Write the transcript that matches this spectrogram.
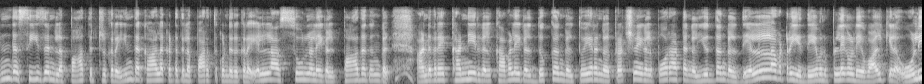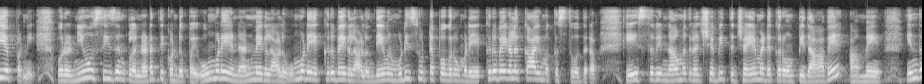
இந்த சீசனில் பார்த்துட்டு இருக்கிற இந்த காலகட்டத்தில் பார்த்து கொண்டிருக்கிற எல்லா சூழ்நிலைகள் பாதகங்கள் அனைவரே கண்ணீர்கள் கவலைகள் துக்கங்கள் துயரங்கள் பிரச்சனைகள் போராட்டங்கள் யுத்தங்கள் எல்லாவற்றையும் தேவன் பிள்ளைகளுடைய வாழ்க்கையில ஒளிய பண்ணி ஒரு நியூ சீசனுக்குள்ள நடத்தி கொண்டு போய் உம்முடைய நன்மைகளாலும் உம்முடைய கிருபைகளாலும் தேவன் முடிசூட்ட போகிற உம்முடைய கிருபைகளுக்காய் உமக்கு ஸ்தோதரம் இயேசுவின் நாமத்தில் செபித்து ஜெயம் எடுக்கிறோம் பிதாவே அமேன் இந்த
